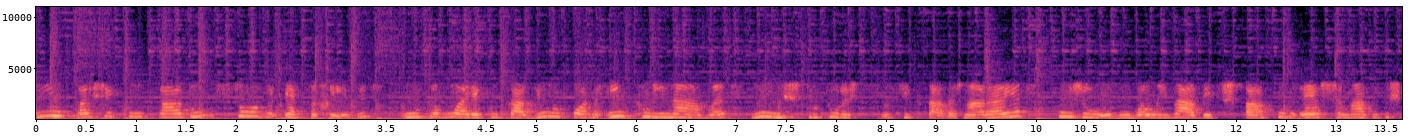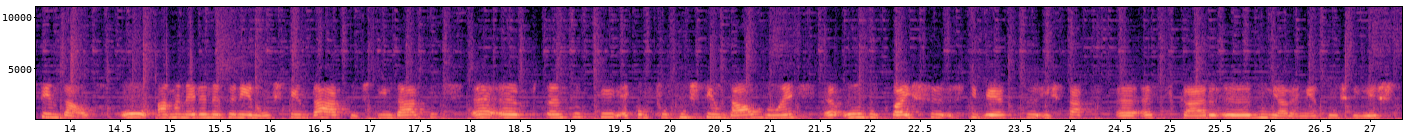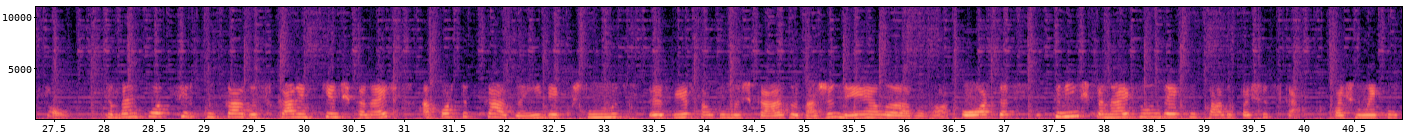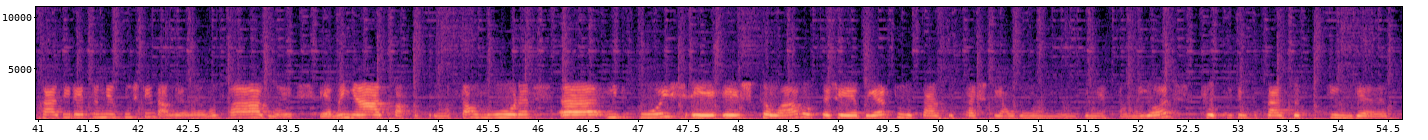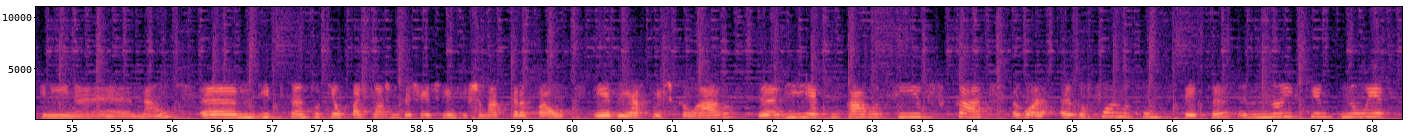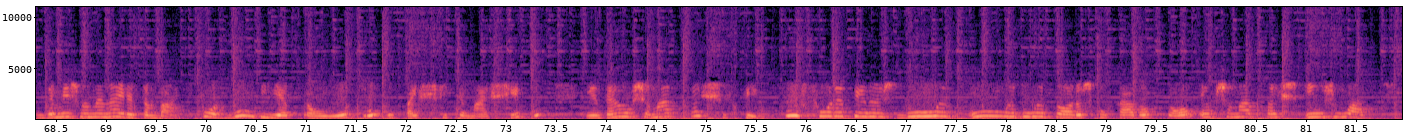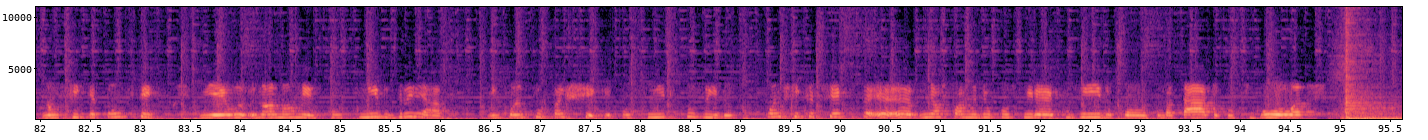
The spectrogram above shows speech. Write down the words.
e o peixe é colocado sobre essa rede. O tabuleiro é colocado de uma forma inclinada numas estruturas fixadas na areia, cuja globalidade desse espaço é chamado de estendal, ou à maneira nazarena, um estendarte, um estendarte, uh, uh, portanto, que é como se fosse um estendal, não é? onde o peixe estivesse e está a secar, nomeadamente nos dias de sol também pode ser colocado a secar em pequenos caneiros à porta de casa. Ainda é costume eh, ver-se algumas casas à janela, à porta, pequeninos caneiros onde é colocado o peixe a secar. O peixe não é colocado diretamente no estendal, ele é lavado, é, é amanhado, passa por uma salmoura uh, e depois é, é escalado, ou seja, é aberto, no caso do peixe de alguma dimensão maior, for, por exemplo, o caso da petinga pequenina, uh, não. Um, e, portanto, aquele peixe que nós muitas vezes vemos, o chamado carapau, é aberto, é escalado uh, e é colocado assim a secar. Agora, a, forma como se seca nem sempre, não é da mesma maneira também. Se for de um dia para o outro, o peixe fica mais seco, então é o chamado peixe seco. Se for apenas duas, uma, duas horas colocado ao sol, é o chamado peixe enjoado não fica tão seco e é normalmente consumido grelhado, enquanto o peixe seco é consumido cozido. Quando fica seco, a melhor forma de o consumir é cozido, com, com batata, com cebola.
